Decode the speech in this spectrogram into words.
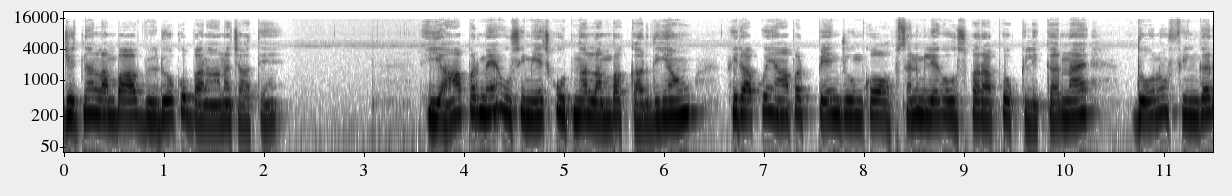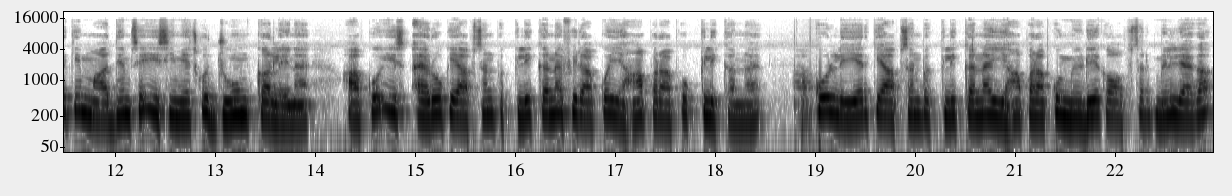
जितना लंबा आप वीडियो को बनाना चाहते हैं। यहाँ पर मैं उस इमेज को उतना लंबा कर दिया हूँ। फिर आपको यहाँ पर पेन जूम का ऑप्शन मिलेगा, उस पर आपको क्लिक करना है। दोनों फिंगर के माध्यम से इस इमेज को जूम कर लेना है। आपको इस एरो के ऑप्शन पर क्लिक करना है, फिर आपको यहाँ पर आपको क्लिक करना है। आपको लेयर के ऑप्शन पर क्लिक करना है, यहाँ पर आपको मीडिया का ऑप्शन मिल जाएगा,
